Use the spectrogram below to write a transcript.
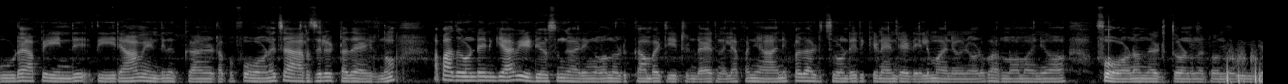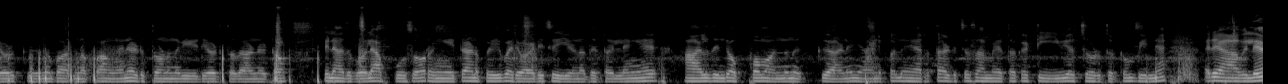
കൂടെ ആ പെയിന്റ് തീരാൻ വേണ്ടി നിൽക്കുകയാണ് കേട്ടോ. അപ്പോൾ ഫോണ് ചാർജിലിട്ടതായിരുന്നു അപ്പോൾ അതുകൊണ്ട് എനിക്ക് ആ വീഡിയോസും കാര്യങ്ങളൊന്നും എടുക്കാൻ പറ്റിയിട്ടുണ്ടായിരുന്നില്ല. അപ്പോൾ ഞാനിപ്പോൾ അത് അടിച്ചുകൊണ്ടിരിക്കണതിന്റെ ഇടയിൽ മനുവിനോട് പറഞ്ഞു മനു ആ ഫോണൊന്ന് എടുത്തോണം കേട്ടോ ഒന്ന് വീഡിയോ എടുക്കുമെന്ന് പറഞ്ഞപ്പോൾ അങ്ങനെ എടുത്തുകൊണ്ടെന്ന് വീഡിയോ എടുത്തതാണ് കേട്ടോ. പിന്നെ അതുപോലെ അപ്പൂസ് ഉറങ്ങിയിട്ടാണ് ഇപ്പോൾ ഈ പരിപാടി ചെയ്യണത് കേട്ടോ. ഇല്ലെങ്കിൽ ആൾ ഇതിന്റെ ഒപ്പം വന്ന് നിൽക്കുകയാണ് ഞാനിപ്പോൾ നേരത്തെ അടിച്ച സമയത്തൊക്കെ ടി വി വെച്ച് കൊടുത്തിട്ടും പിന്നെ രാവിലെ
